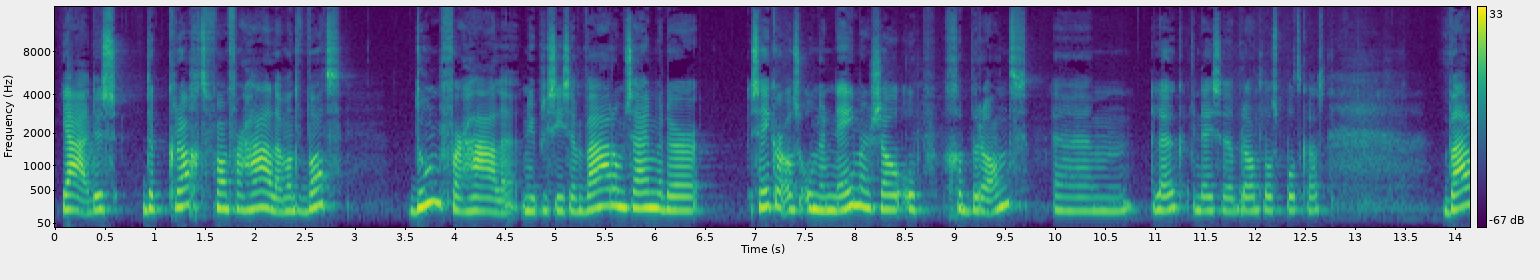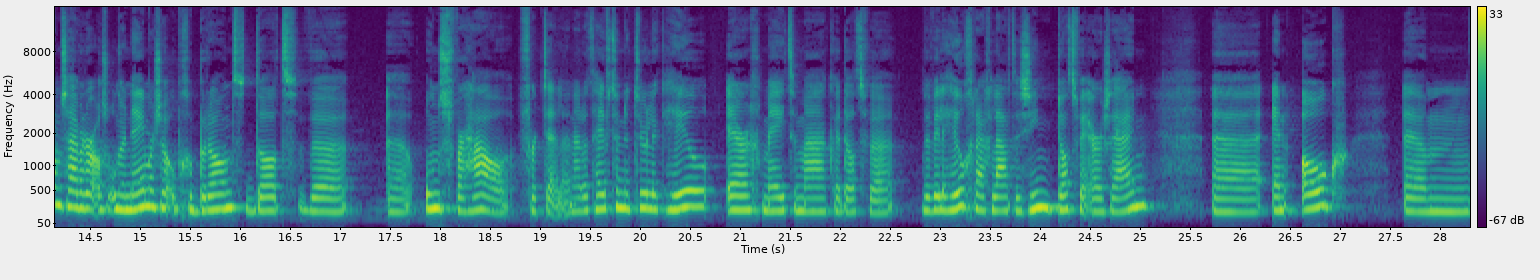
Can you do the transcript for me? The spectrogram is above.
ja, dus de kracht van verhalen. Want wat doen verhalen nu precies? En waarom zijn we er, zeker als ondernemer, zo op gebrand? Um, leuk in deze Brandlos podcast. Waarom zijn we er als ondernemer zo op gebrand dat we uh, ons verhaal vertellen? Nou, dat heeft er natuurlijk heel erg mee te maken dat we, we willen heel graag laten zien dat we er zijn. Uh, en ook um,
